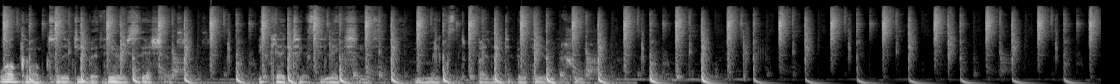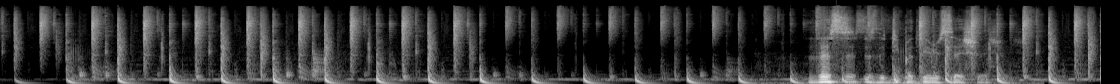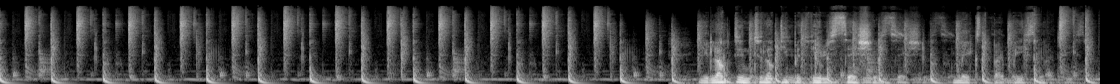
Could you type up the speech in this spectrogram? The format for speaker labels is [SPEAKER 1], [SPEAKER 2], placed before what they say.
[SPEAKER 1] Welcome to the Deeper Theory Sessions. Eclectic selections mixed by the Deeper Theory crew. This is the Deeper Theory Session. You locked into the Deeper Theory Sessions mixed by Bassment.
